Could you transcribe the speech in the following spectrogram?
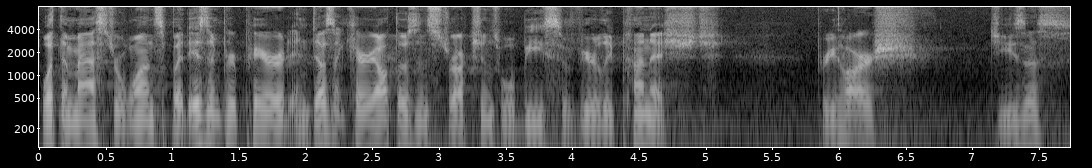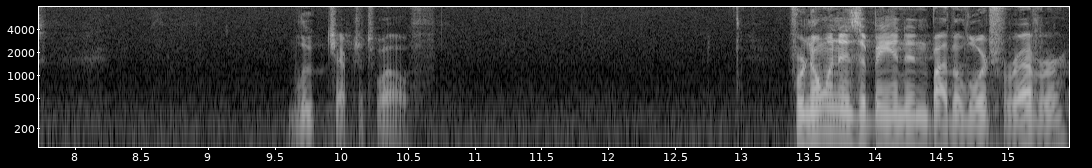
what the master wants but isn't prepared and doesn't carry out those instructions will be severely punished. Pretty harsh. Jesus. Luke chapter 12. For no one is abandoned by the Lord forever.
